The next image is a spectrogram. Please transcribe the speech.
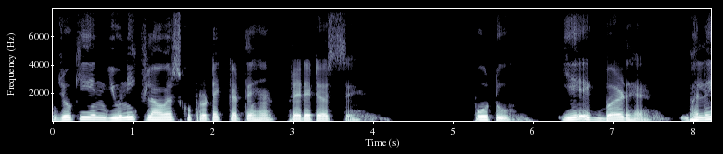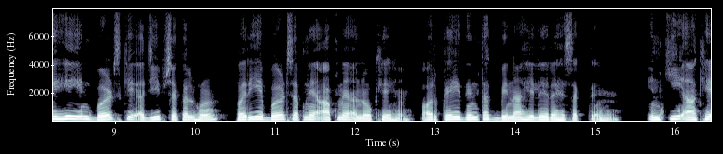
जो कि इन यूनिक फ्लावर्स को प्रोटेक्ट करते हैं प्रेडेटर्स से। पोटू, ये एक बर्ड है। भले ही इन बर्ड्स की अजीब शक्ल हो, पर ये बर्ड्स अपने आप में अनोखे हैं और कई दिन तक बिना हिले रह सकते हैं। इनकी आँखें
